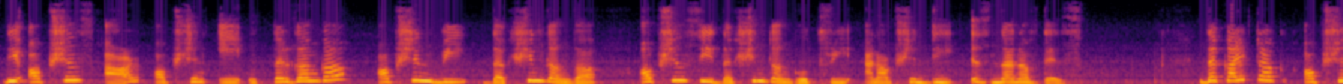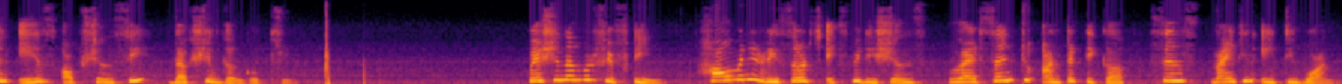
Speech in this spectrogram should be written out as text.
The options are option A Uttar Ganga, option B Dakshin Ganga, option C Dakshin Gangotri and option D is none of this. The correct option is option C Dakshin Gangotri. Question number 15. How many research expeditions were sent to Antarctica since 1981?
